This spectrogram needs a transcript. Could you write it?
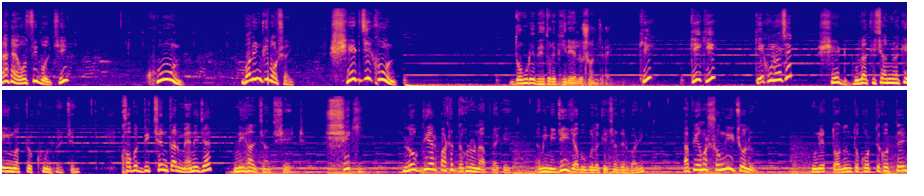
হ্যাঁ হ্যাঁ ওসি বলছি। খুন? বলেন কি মশাই? শেঠজি খুন? দৌড়ে ভেতরে ফিরে এলো সঞ্জয়। কি? কে কি? কে খুন হয়েছেন? শেঠ বুলাকি চাঁদ নাকি এইমাত্র খুন হয়েছেন। খবর দিচ্ছেন তার ম্যানেজার নেহাল চাঁদ শেঠ। সে কি? লোক দিয়ে আর পাঠাতে হলো না আপনাকে। আমি নিজেই যাব বুলাকি চাঁদের বাড়ি। আপনি আমার সঙ্গেই চলুন। খুনের তদন্ত করতে করতে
